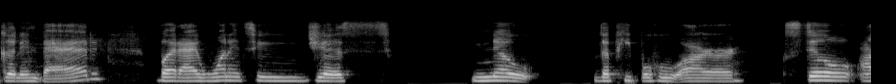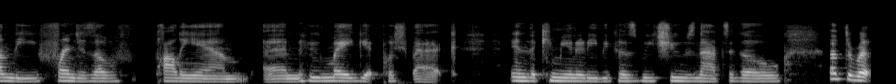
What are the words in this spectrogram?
good and bad. But I wanted to just note the people who are still on the fringes of polyam and who may get pushback in the community because we choose not to go up the re-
